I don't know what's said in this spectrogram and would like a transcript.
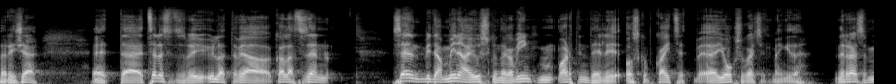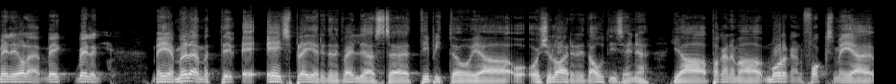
päris hea, et, et selles suhtes oli üllatav. Ja Kallaste, see on see on, mida mina ei uskunud, aga Vink Martindale'i oskab kaitset, äh, jooksukaitset mängida. reaalselt meil ei ole, me, meil, meie mõlemad edge player'id olid väljas, äh, Tibito ja Ožulari olid audis, on ju. ja paganama Morgan Fox, meie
